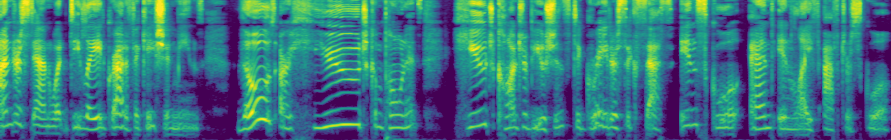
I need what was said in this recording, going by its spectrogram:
understand what delayed gratification means. Those are huge components, huge contributions to greater success in school and in life after school.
